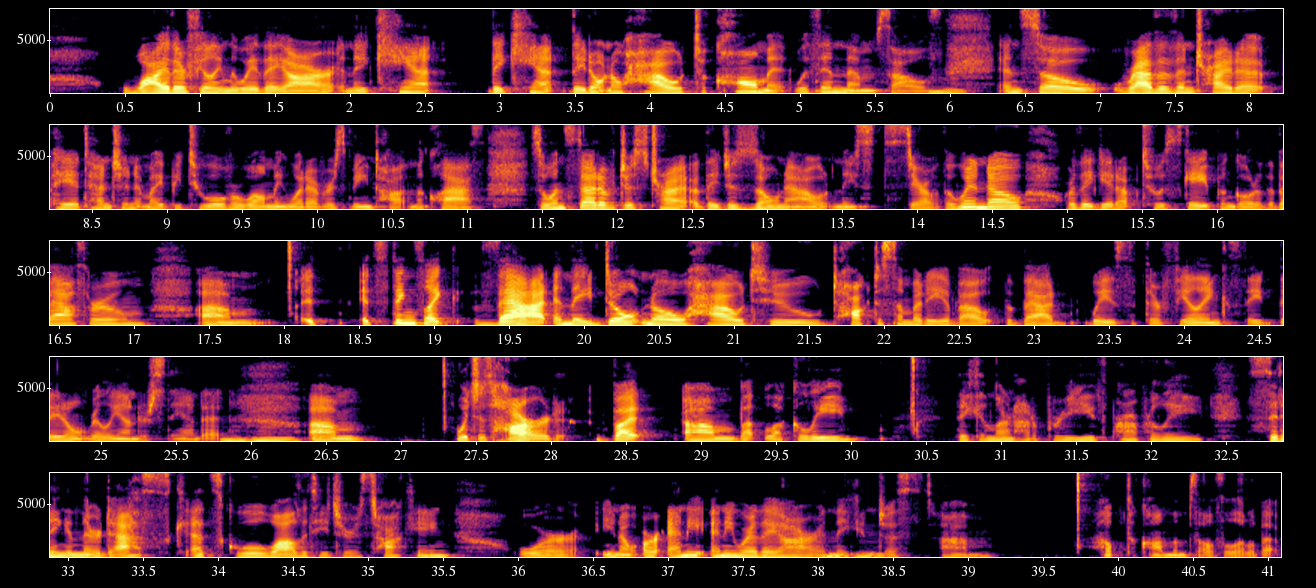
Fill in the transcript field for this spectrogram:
why they're feeling the way they are, and they can't they can't they don't know how to calm it within themselves mm. and so rather than try to pay attention it might be too overwhelming whatever's being taught in the class so instead of just trying they just zone out and they stare out the window or they get up to escape and go to the bathroom um, it, it's things like that and they don't know how to talk to somebody about the bad ways that they're feeling because they, they don't really understand it mm-hmm. um, which is hard but Um, but luckily, they can learn how to breathe properly, sitting in their desk at school while the teacher is talking, or you know, or any anywhere they are, and mm-hmm. they can mm-hmm. just um, help to calm themselves a little bit.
